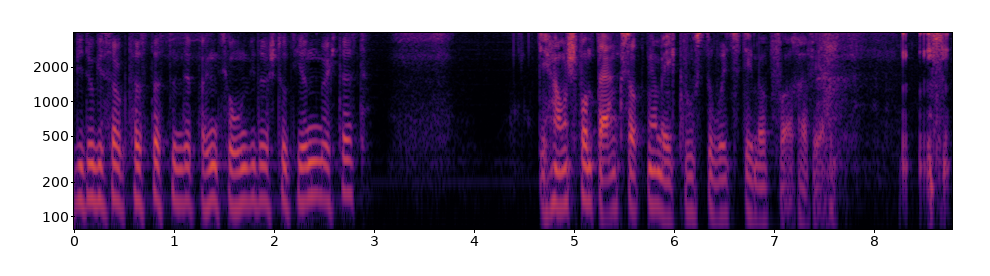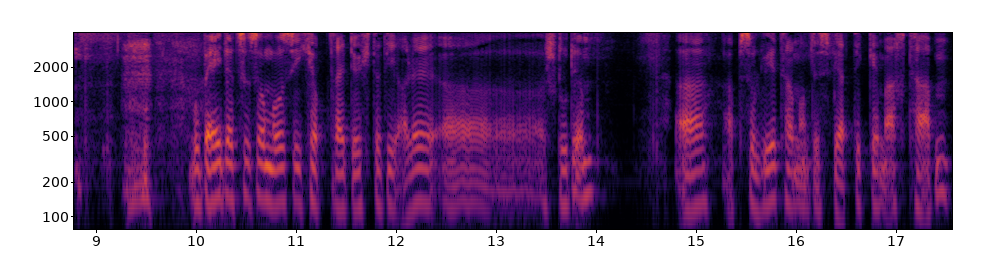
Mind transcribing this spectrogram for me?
wie du gesagt hast, dass du in der Pension wieder studieren möchtest? Die haben spontan gesagt, wir haben eh gewusst, du wolltest immer Pfarrer werden. Wobei ich dazu sagen muss, ich habe drei Töchter, die alle äh, Studium äh, absolviert haben und es fertig gemacht haben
